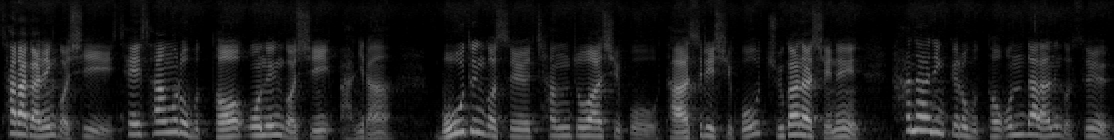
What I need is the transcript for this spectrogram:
살아가는 것이 세상으로부터 오는 것이 아니라 모든 것을 창조하시고 다스리시고 주관하시는 하나님께로부터 온다라는 것을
